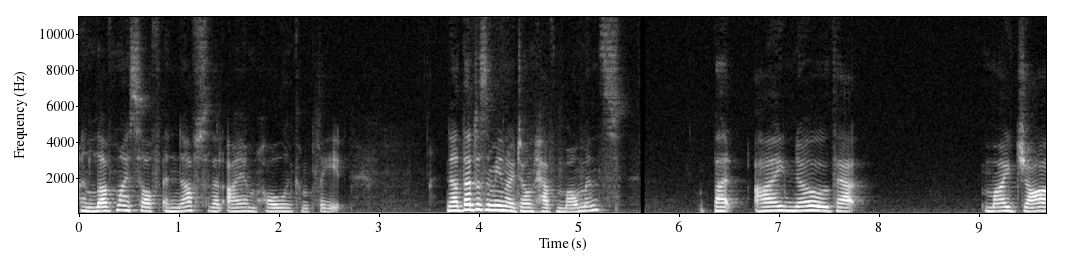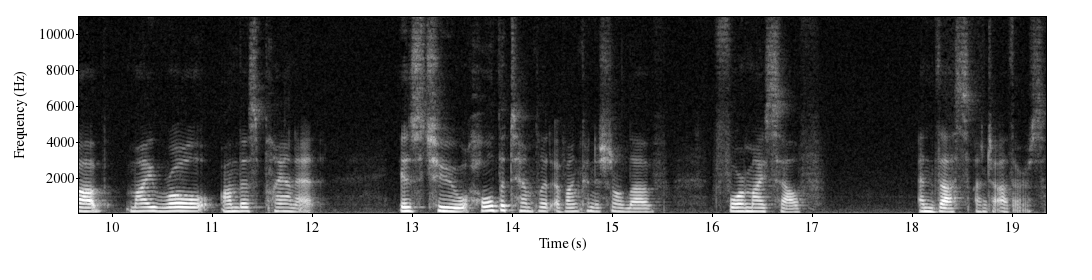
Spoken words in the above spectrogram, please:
and love myself enough so that I am whole and complete. Now that doesn't mean I don't have moments, but I know that my job, my role on this planet is to hold the template of unconditional love for myself and thus unto others.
